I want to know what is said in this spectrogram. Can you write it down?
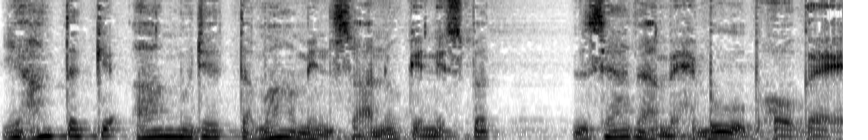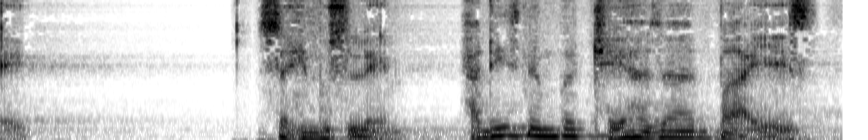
یہاں تک کہ آپ مجھے تمام انسانوں کے نسبت زیادہ محبوب ہو گئے۔ صحیح مسلم۔ حدیث نمبر 6022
